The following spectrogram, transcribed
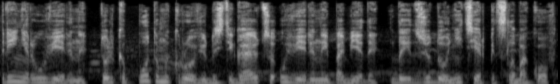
Тренеры уверены, только потом и кровью достигаются уверенные победы. Да и дзюдо не терпит слабаков.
